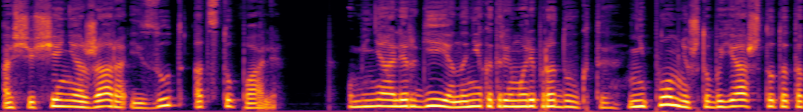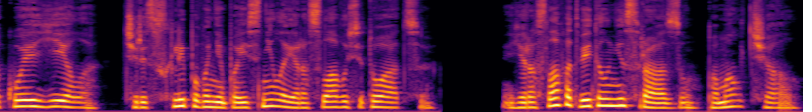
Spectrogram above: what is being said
Ощущения жара и зуд отступали. «У меня аллергия на некоторые морепродукты. Не помню, чтобы я что-то такое ела», Через всхлипывание пояснила Ярославу ситуацию. Ярослав ответил не сразу, помолчал.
